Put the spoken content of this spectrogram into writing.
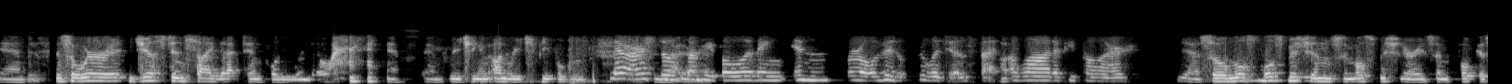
And, and so we're just inside that 1040 window and, and, reaching an unreached people group. There are still some area. people living in rural villages, but a lot of people are. Yeah, so most, most missions and most missionaries and focus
